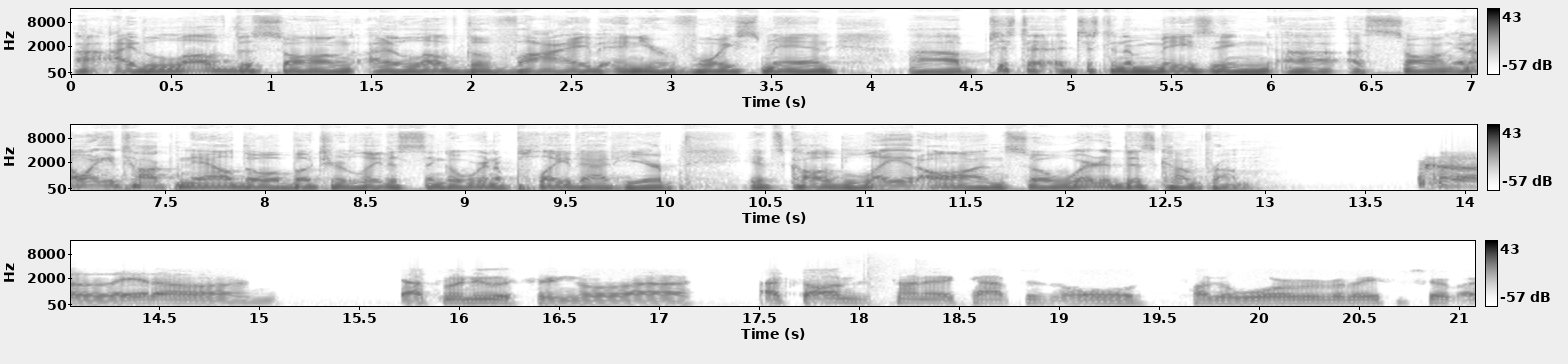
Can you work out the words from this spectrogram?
I, love the song. I love the vibe and your voice man. Uh, just a just an amazing uh, a song. And i want you to talk now though about your latest single. We're going to play that here. It's called lay it on. So where did this come from that's my newest single uh, that song just kind of captures the whole tug of war of a relationship i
